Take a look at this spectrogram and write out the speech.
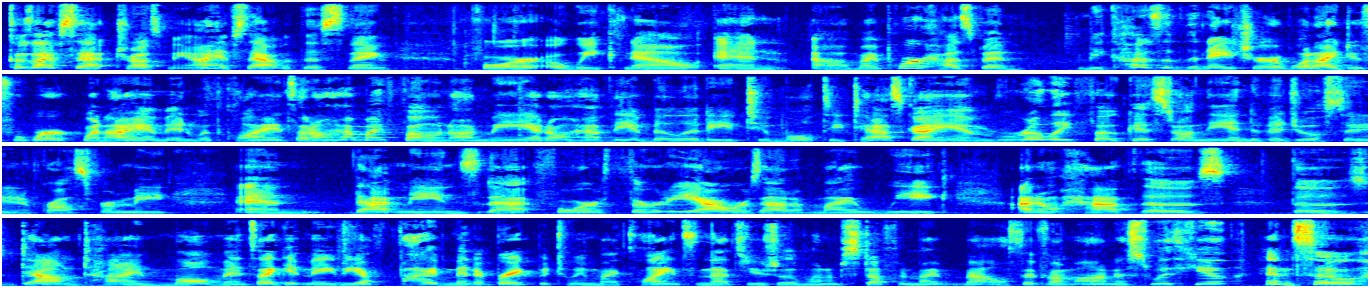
Because I've sat, trust me, I have sat with this thing for a week now, and uh, my poor husband because of the nature of what I do for work, when I am in with clients, I don't have my phone on me. I don't have the ability to multitask. I am really focused on the individual sitting across from me. And that means that for 30 hours out of my week, I don't have those those downtime moments. I get maybe a 5-minute break between my clients and that's usually when I'm stuffing my mouth if I'm honest with you. And so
